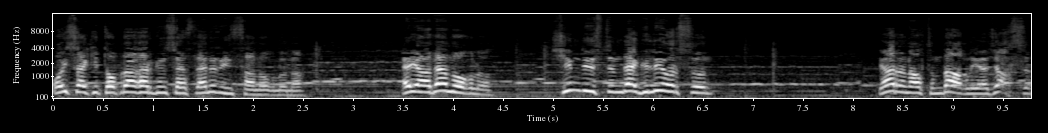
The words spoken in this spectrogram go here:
Oysa ki toprak her gün seslenir insanoğluna. Ey Adem oğlu, şimdi üstümde gülüyorsun. Yarın altımda ağlayacaksın.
